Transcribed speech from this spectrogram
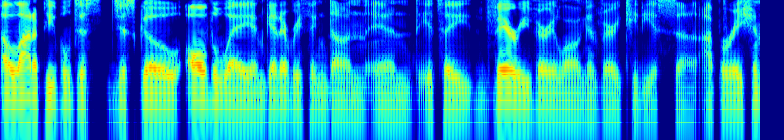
a lot of people just just go all the way and get everything done, and it's a very very long and very tedious uh, operation,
